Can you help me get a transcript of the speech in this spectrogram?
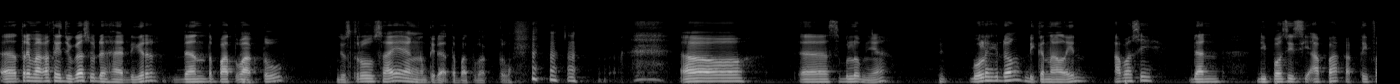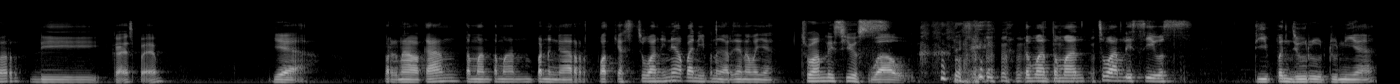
Eh, terima kasih juga sudah hadir dan tepat waktu. Justru saya yang tidak tepat waktu. oh, eh, sebelumnya boleh dong dikenalin apa sih dan di posisi apa Kak Tifar di KSPM? Ya. Perkenalkan teman-teman pendengar podcast Cuan ini apa nih pendengarnya namanya? Cuan Lisius. Wow. Teman-teman Cuan Lisius di penjuru dunia.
